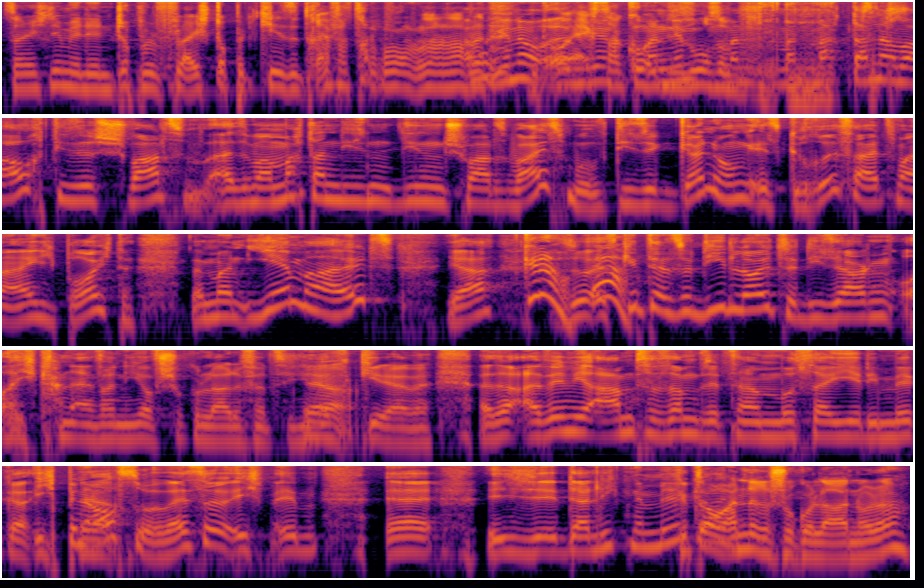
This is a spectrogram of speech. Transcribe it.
sondern ich nehme mir den Doppelfleisch, Doppelkäse, dreifach, genau, mit extra man, Kohle, die nimmt, man, man macht dann aber auch dieses Schwarz, also man macht dann diesen, diesen Schwarz-Weiß-Move. Diese Gönnung ist größer, als man eigentlich bräuchte. Wenn man jemals, ja, Genau, so, ja. es gibt ja so die Leute, die sagen, oh, ich kann einfach nicht auf Schokolade verzichten. Ja. Das geht einfach. Also wenn wir abends zusammensitzen, dann muss da hier die Milka. Ich bin Ja. auch so, weißt du, ich, äh, ich, da liegt eine Milka. Gibt auch andere Schokoladen, oder?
